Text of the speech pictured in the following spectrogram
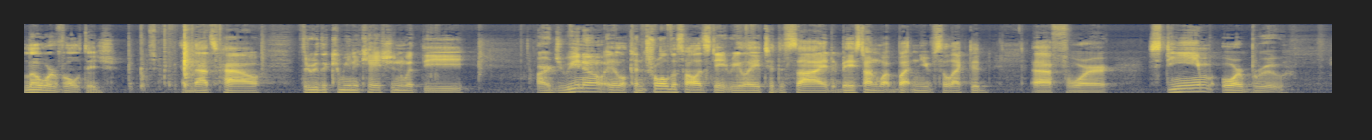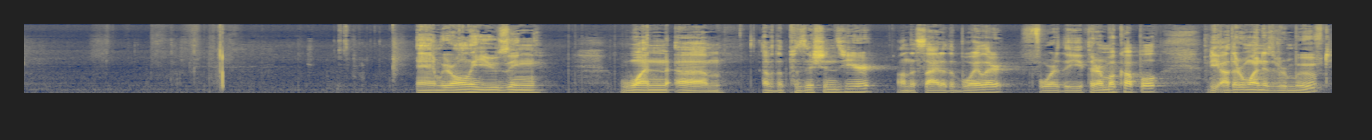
lower voltage. And that's how, through the communication with the Arduino, it'll control the solid state relay to decide based on what button you've selected uh, for steam or brew. And we're only using one um, of the positions here on the side of the boiler for the thermocouple. The other one is removed.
